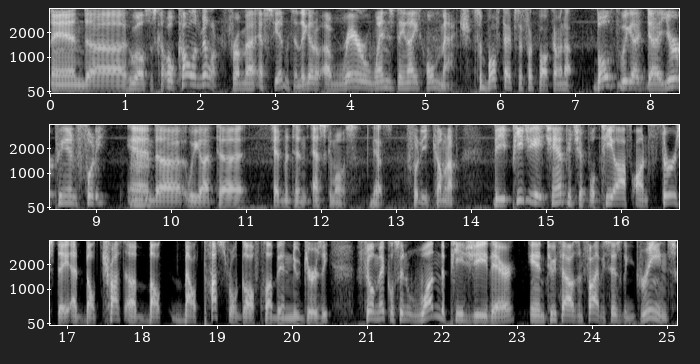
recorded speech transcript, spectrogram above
and uh, who else is coming? Oh, Colin Miller from uh, FC Edmonton. They got a, a rare Wednesday night home match. So both types of football coming up. Both we got uh, European footy, Mm-hmm. and uh, we got uh, Edmonton Eskimos Yes. footy coming up. The PGA Championship will tee off on Thursday at Baltrus, uh, Bal- Baltusrol Golf Club in New Jersey. Phil Mickelson won the PG there in 2005. He says the greens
